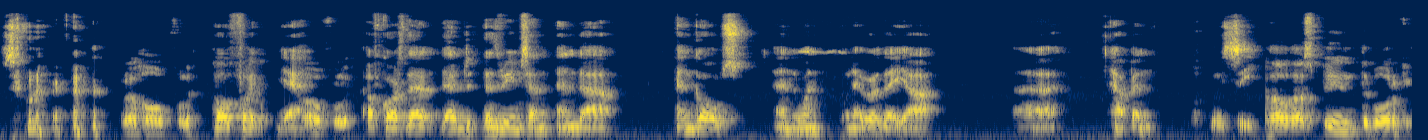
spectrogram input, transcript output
sooner. Well, hopefully, Hopefully, yeah. hopefully. Of course, the the, the dreams and and uh, and goals, and when whenever they uh, uh, happen, we'll see. How has been the working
